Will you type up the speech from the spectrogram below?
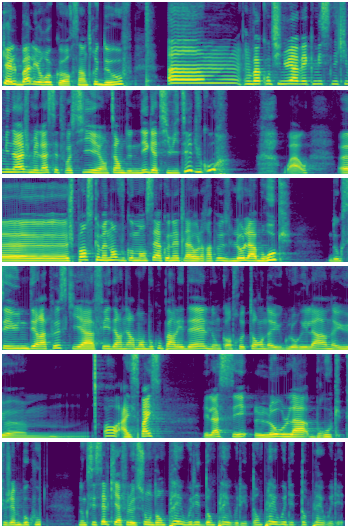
qu'elle bat les records. C'est un truc de ouf. on va continuer avec Miss Nicki Minaj, mais là, cette fois-ci, en termes de négativité, du coup. Waouh. Euh, je pense que maintenant vous commencez à connaître la rappeuse Lola Brooke. Donc c'est une des rappeuses qui a fait dernièrement beaucoup parler d'elle. Donc entre-temps, on a eu Glorilla, on a eu euh, oh, Ice Spice. Et là, c'est Lola Brooke, que j'aime beaucoup. Donc c'est celle qui a fait le son Don't play with it, don't play with it, don't play with it, don't play with it.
